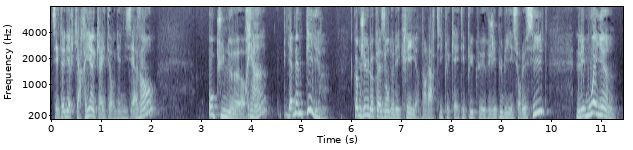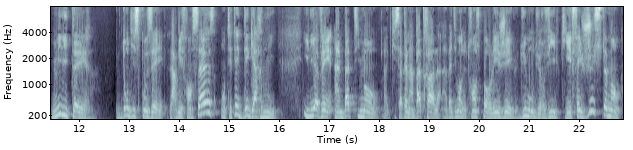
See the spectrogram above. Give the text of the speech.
C'est-à-dire qu'il n'y a rien qui a été organisé avant, aucune rien. Il y a même pire. Comme j'ai eu l'occasion de l'écrire dans l'article qui a été que j'ai publié sur le site, les moyens militaires dont disposait l'armée française ont été dégarnis. Il y avait un bâtiment euh, qui s'appelle un batral, un bâtiment de transport léger, le Dumont d'Urville, qui est fait justement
